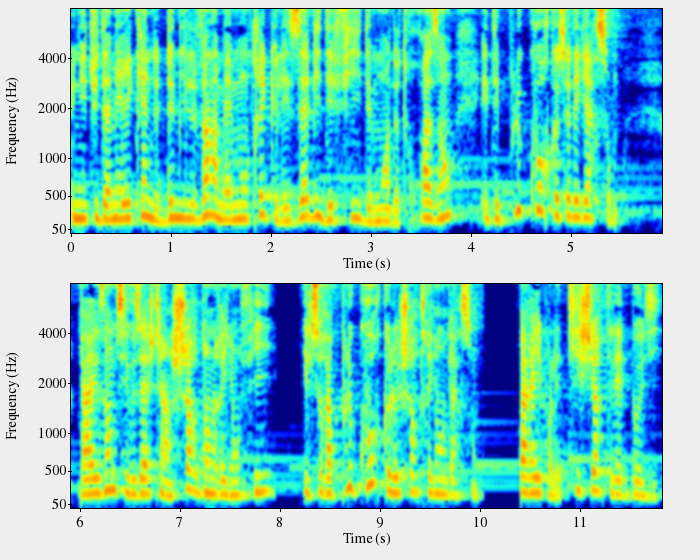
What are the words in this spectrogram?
Une étude américaine de 2020 a même montré que les habits des filles de moins de 3 ans étaient plus courts que ceux des garçons. Par exemple, si vous achetez un short dans le rayon fille, il sera plus court que le short rayon garçon. Pareil pour les t-shirts et les bodies.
